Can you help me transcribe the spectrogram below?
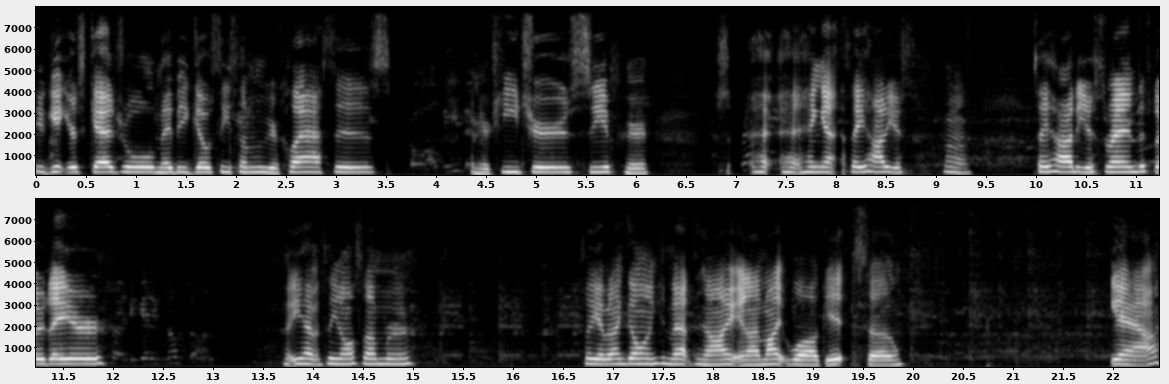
you get your schedule, maybe go see some of your classes and your teachers, see if you're hang out, say hi to your huh, say hi to your friends if they're there that you haven't seen all summer. So yeah, but I'm going to that tonight, and I might vlog it. So yeah.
